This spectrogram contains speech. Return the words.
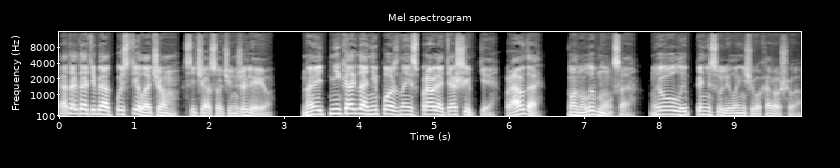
Я тогда тебя отпустил, о чем сейчас очень жалею. Но ведь никогда не поздно исправлять ошибки, правда?» Он улыбнулся, но его улыбка не сулила ничего хорошего.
